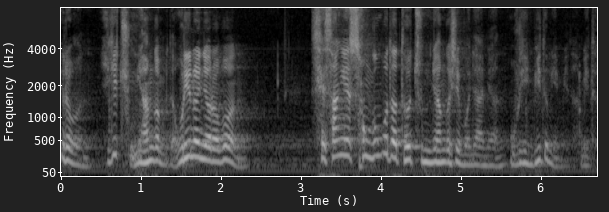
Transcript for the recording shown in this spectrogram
여러분 이게 중요한 겁니다. 우리는 여러분 세상의 성공보다 더 중요한 것이 뭐냐면 우리 믿음입니다. 믿음.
